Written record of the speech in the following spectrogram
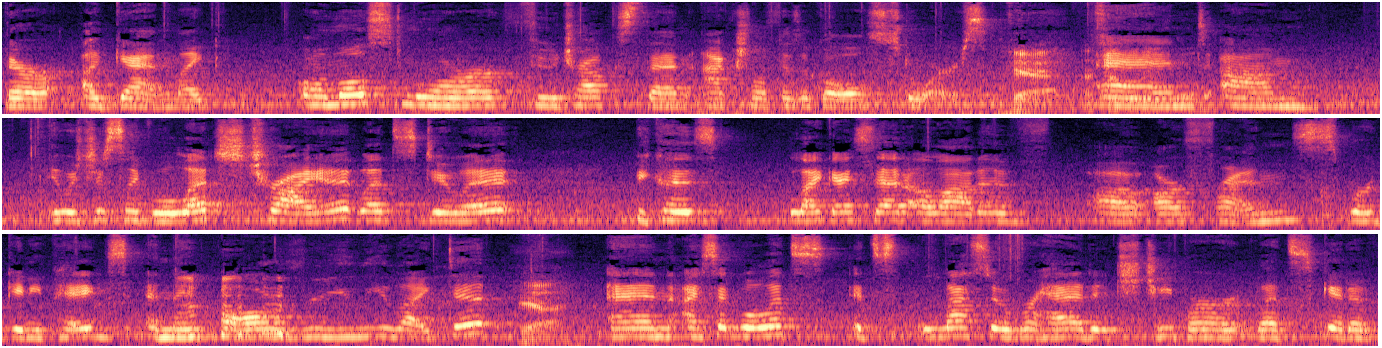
They're again like almost more food trucks than actual physical stores. Yeah, that's and um, it was just like, well, let's try it, let's do it, because, like I said, a lot of uh, our friends were guinea pigs, and they all really liked it. Yeah. And I said, well, let's. It's less overhead. It's cheaper. Let's get a,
